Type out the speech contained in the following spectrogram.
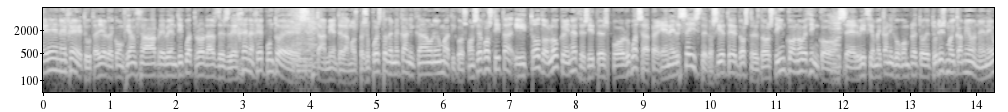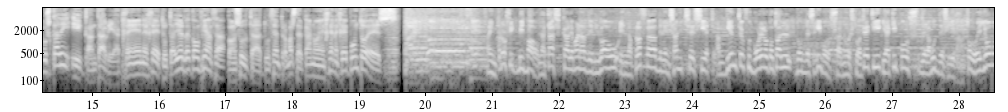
GNG, tu taller de confianza abre 24 horas desde gng.es. También te damos presupuesto de mecánica neumáticos, consejos, cita y todo lo que necesites por WhatsApp en el 607-232-595. Servicio mecánico completo de turismo y camión en Euskadi y Cantabria. GNG, tu taller de confianza. Consulta tu centro más cercano en gng.es. Fine Profit Bilbao, la tasca alemana de Bilbao en la plaza del Ensanche 7. Ambiente futbolero total donde seguimos a nuestro Atleti y a equipos de la Bundesliga. Todo ello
